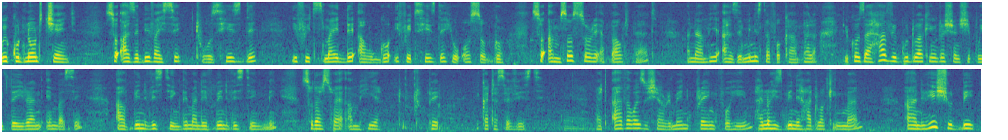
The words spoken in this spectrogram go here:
We could not change. So as a beaver, I say it was his day. If it's my day, I will go. If it's his day, he will also go. So I'm so sorry about that. And I'm here as a minister for Kampala because I have a good working relationship with the Iran embassy. I've been visiting them and they've been visiting me. So that's why I'm here to, to pay a courtesy visit. But otherwise, we shall remain praying for him. I know he's been a hardworking man and he should be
